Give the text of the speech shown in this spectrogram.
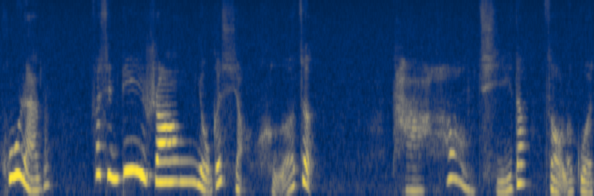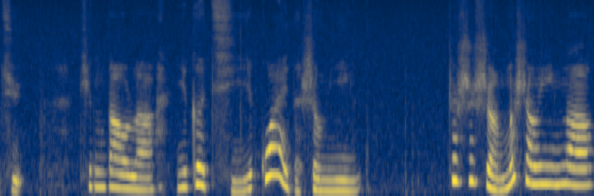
忽然发现地上有个小盒子。他好奇地走了过去，听到了一个奇怪的声音。这是什么声音呢？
